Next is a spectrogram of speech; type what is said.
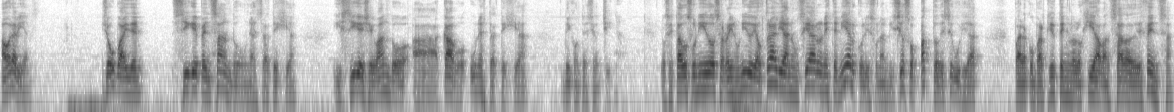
Ahora bien, Joe Biden sigue pensando una estrategia y sigue llevando a cabo una estrategia de contención china. Los Estados Unidos, el Reino Unido y Australia anunciaron este miércoles un ambicioso pacto de seguridad para compartir tecnología avanzada de defensa,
